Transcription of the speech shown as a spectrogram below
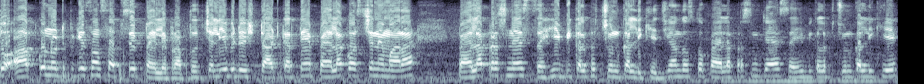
तो आपको नोटिफिकेशन सबसे पहले प्राप्त हो। चलिए वीडियो स्टार्ट करते हैं। पहला क्वेश्चन है हमारा पहला प्रश्न है, सही विकल्प चुनकर लिखिए। जी हाँ दोस्तों, पहला प्रश्न क्या है? सही विकल्प चुनकर लिखिए।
